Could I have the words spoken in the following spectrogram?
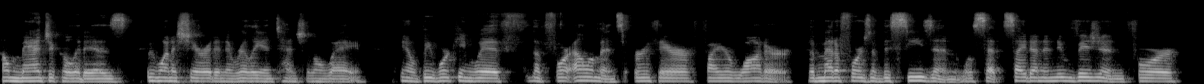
how magical it is we want to share it in a really intentional way. You know be working with the four elements earth air fire water. The metaphors of the season will set sight on a new vision for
